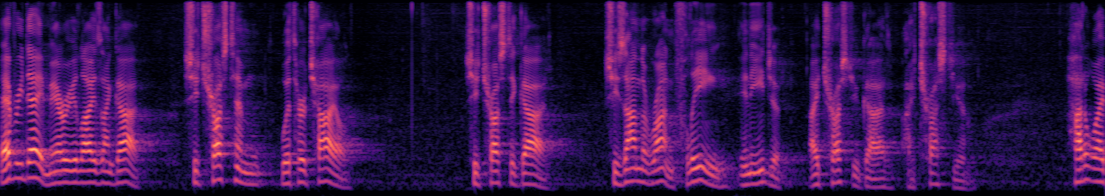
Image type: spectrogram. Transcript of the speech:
Every day, Mary relies on God. She trusts Him with her child. She trusted God. She's on the run, fleeing in Egypt. I trust you, God. I trust you. How do, I,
